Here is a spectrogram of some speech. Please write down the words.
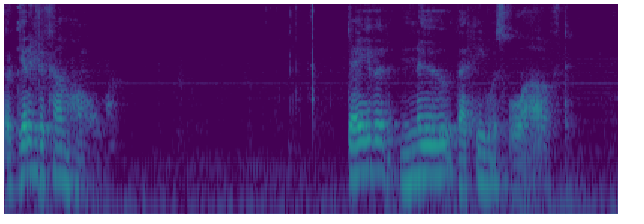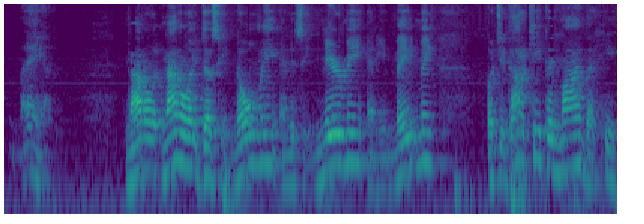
They're getting to come home. David knew that he was loved. Man. Not only, not only does he know me and is he near me and he made me, but you got to keep in mind that he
